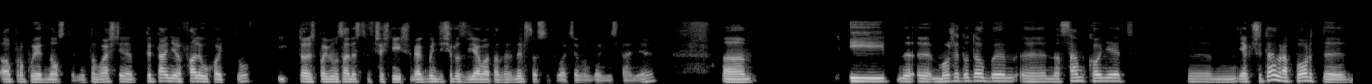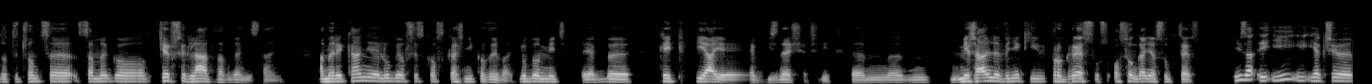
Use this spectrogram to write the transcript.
a propos jednostek, no to właśnie pytanie o falę uchodźców i to jest powiązane z tym wcześniejszym, jak będzie się rozwijała ta wewnętrzna sytuacja w Afganistanie. I e, e, może dodałbym e, na sam koniec, jak czytałem raporty dotyczące samego pierwszych lat w Afganistanie, Amerykanie lubią wszystko wskaźnikowywać, lubią mieć jakby KPI jak w biznesie, czyli um, mierzalne wyniki progresu, osiągania sukcesu. I, za, i, I, jak się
